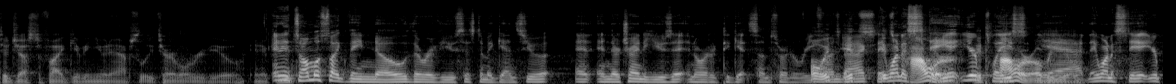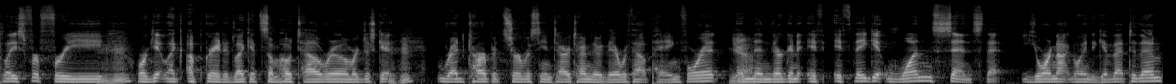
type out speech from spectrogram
to justify giving you an absolutely terrible review and And you, it's almost like they know the review system against you, and, and they're trying to use it in order to get some sort of refund Oh, it's- back. it's- they want to stay at your It's place. yeah, you. Mm-hmm. they want to stay at your place for free, or get like upgraded, like it's some hotel room, or just get red carpet service the entire time they're there without paying for it. Yeah. And then they're gonna if if they get one sense that you're not going to give that to them,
